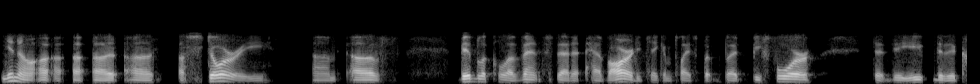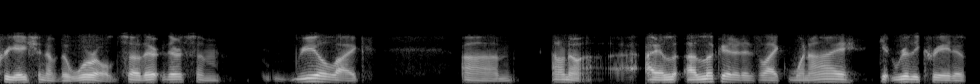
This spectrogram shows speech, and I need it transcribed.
you know, a, a, a, a story um, of biblical events that have already taken place, but but before the the, the creation of the world. So there there's some real like um, I don't know. I, I look at it as like when I get really creative,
